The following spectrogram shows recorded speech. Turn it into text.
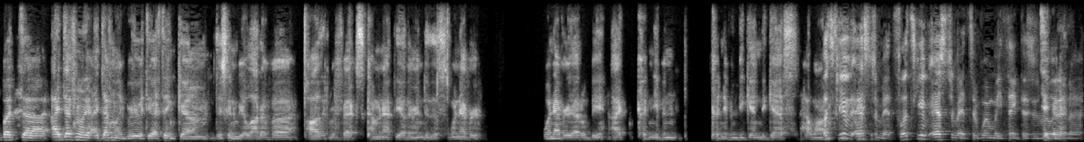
but uh, I definitely, I definitely agree with you. I think um, there's going to be a lot of uh, positive effects coming at the other end of this. Whenever, whenever that'll be, I couldn't even, couldn't even begin to guess how long. let's it's give take. estimates. Let's give estimates of when we think this is Take really a gonna,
